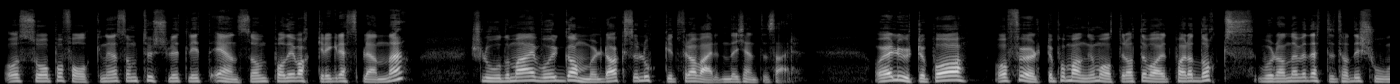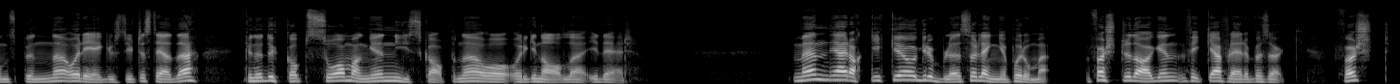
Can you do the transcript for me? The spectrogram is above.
og så på folkene som tuslet litt ensomt på de vakre gressplenene, slo det meg hvor gammeldags og lukket fra verden det kjentes her. Og jeg lurte på og følte på mange måter at det var et paradoks hvordan det ved dette tradisjonsbundne og regelstyrte stedet kunne dukke opp så mange nyskapende og originale ideer. Men jeg rakk ikke å gruble så lenge på rommet. Første dagen fikk jeg flere besøk. Først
